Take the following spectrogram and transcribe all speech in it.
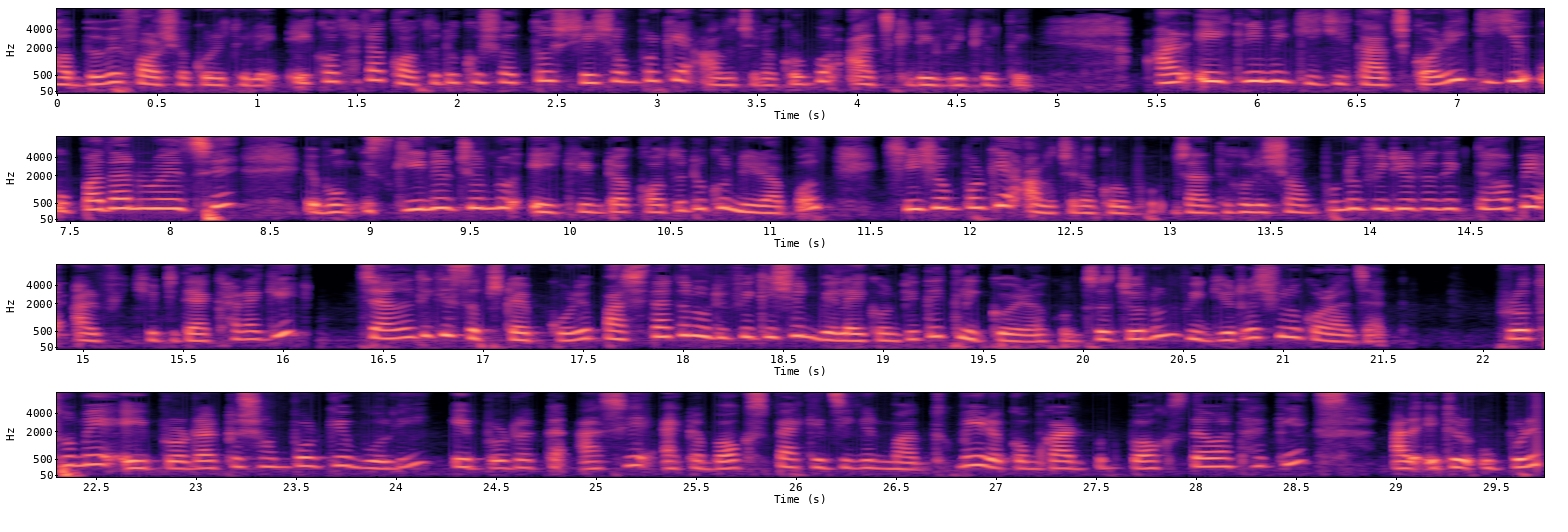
ধবধবে ফর্সা করে তোলে। এই কথাটা কতটুকু সত্য সেই সম্পর্কে আলোচনা করব আজকের এই ভিডিওতে। আর এই ক্রিমে কি কি কাজ করে, কি কি উপাদান রয়েছে এবং স্কিনের জন্য এই ক্রিমটা কতটুকু নিরাপদ সেই সম্পর্কে আলোচনা করব। জানতে হলে সম্পূর্ণ ভিডিওটা দেখতে হবে আর ভিডিওটি দেখার আগে চ্যানেলটিকে সাবস্ক্রাইব করে পাশে থাকা নোটিফিকেশন বেল আইকনটিতে ক্লিক করে রাখুন। তো চলুন ভিডিওটা শুরু করা যাক। প্রথমে এই প্রোডাক্টটা সম্পর্কে বলি। এই প্রোডাক্টটা আসে একটা বক্স প্যাকেজিংয়ের মাধ্যমে, এরকম কার্ডবোর্ড বক্স দেওয়া থাকে। আর এটার উপরে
